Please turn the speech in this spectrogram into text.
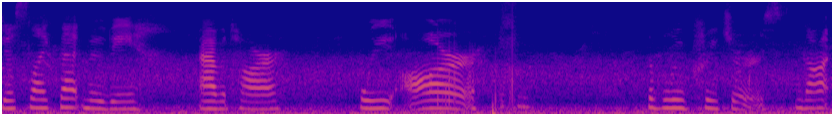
just like that movie, Avatar, we are the blue creatures. Not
